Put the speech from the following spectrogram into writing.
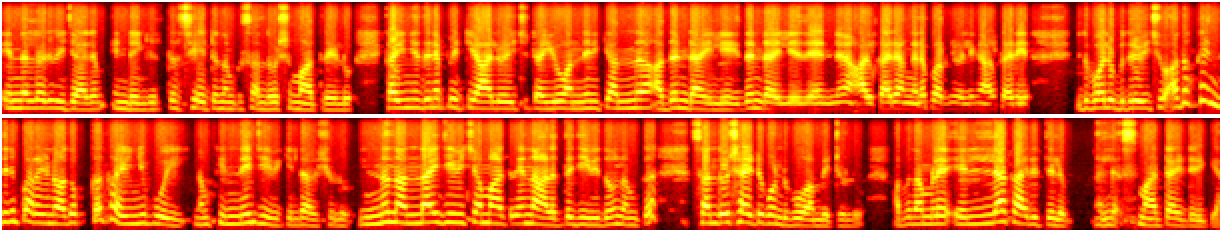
എന്നുള്ള ഒരു വിചാരം ഉണ്ടെങ്കിൽ തീർച്ചയായിട്ടും നമുക്ക് സന്തോഷം മാത്രമേ ഉള്ളൂ. കഴിഞ്ഞതിനെ പറ്റി ആലോചിച്ചിട്ട് അയ്യോ അന്ന് എനിക്ക് അന്ന് അതുണ്ടായില്ലേ ഇതുണ്ടായില്ലേ എന്നെ ആൾക്കാർ അങ്ങനെ പറഞ്ഞു അല്ലെങ്കിൽ ആൾക്കാരെ ഇതുപോലെ ഉപദ്രവിച്ചു. അതൊക്കെ എന്തിനു പറയണു? അതൊക്കെ കഴിഞ്ഞു പോയി. നമുക്ക് ഇന്നേ ജീവിക്കേണ്ട ആവശ്യമുള്ളൂ. ഇന്ന് നന്നായി ജീവിച്ചാൽ മാത്രമേ നാളത്തെ ജീവിതവും നമുക്ക് സന്തോഷമായിട്ട് കൊണ്ടുപോകാൻ പറ്റുള്ളൂ. അപ്പൊ നമ്മൾ എല്ലാ കാര്യത്തിലും നല്ല സ്മാർട്ടായിട്ടിരിക്കുക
